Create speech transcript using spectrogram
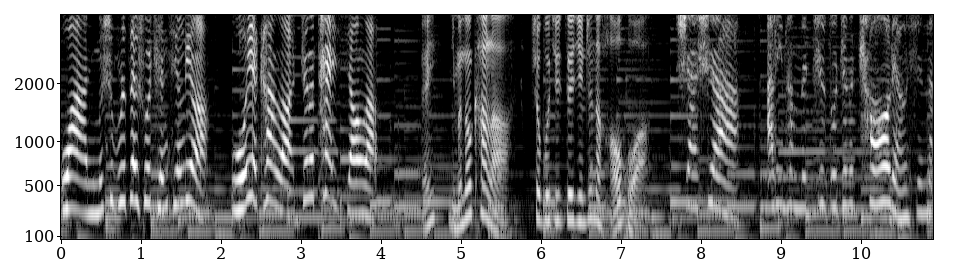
哇，你们是不是在说《陈情令》啊？我也看了，真的太香了。哎，你们都看了？这部剧最近真的好火。是啊是啊，阿令他们的制作真的超良心的，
